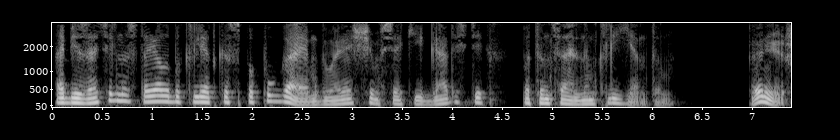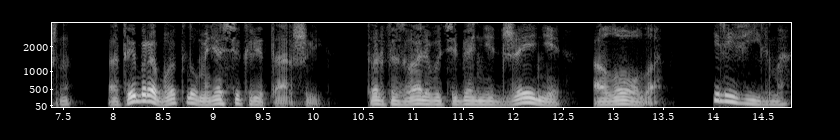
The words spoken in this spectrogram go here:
обязательно стояла бы клетка с попугаем, говорящим всякие гадости потенциальным клиентам». «Конечно. А ты бы работала у меня секретаршей». Только звали бы тебя не Джейни, а Лола. Или Вильма.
